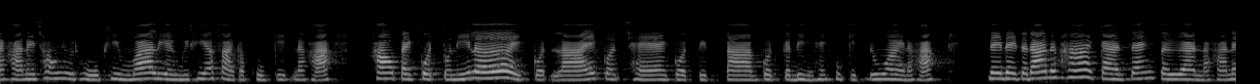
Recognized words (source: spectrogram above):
นะคะในช่อง YouTube พิมพ์ว่าเรียนวิทยาศาสตร์กับครูกิ๊กนะคะ เข้าไปกดตัวนี้เลย กดไลค์กดแชร์ กดติดตาม กดกระดิ่งให้ครูกิ๊กด้วยนะคะเด็กๆจะได้ไม่พลาดการแจ้งเตือนนะคะ ใน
